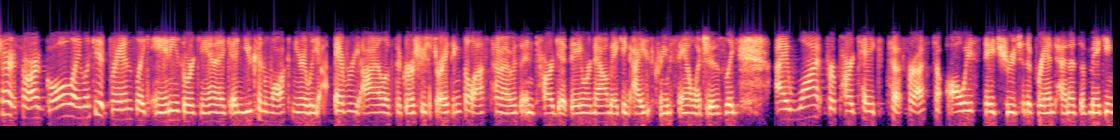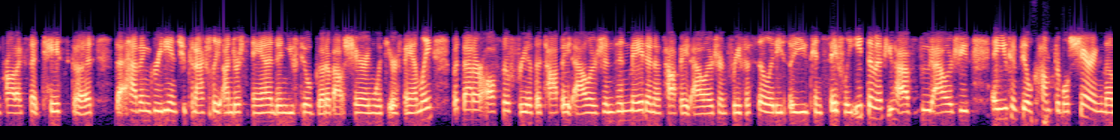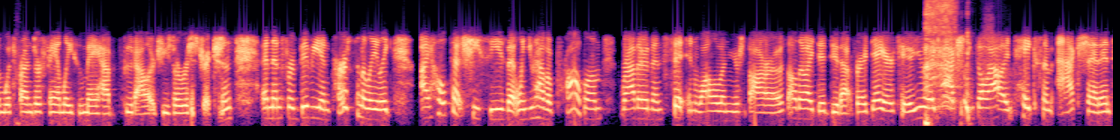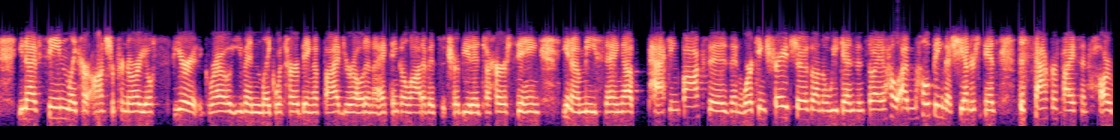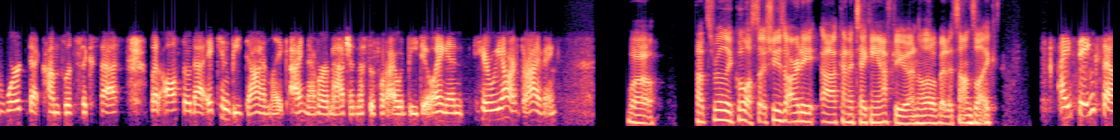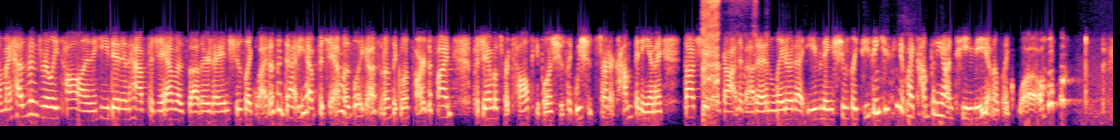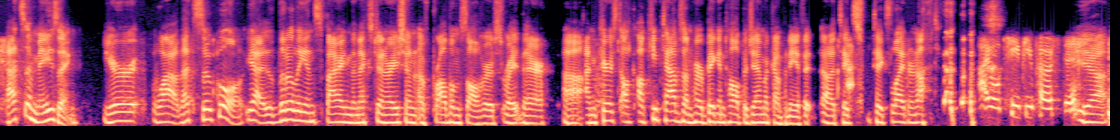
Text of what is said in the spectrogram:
Sure. So our goal, I look at brands like Annie's Organic, and you can walk nearly every aisle of the grocery store. I think the last time I was in Target, they were now making ice cream sandwiches. Like, I want for partake to for us to always stay true to the brand tenets of making products that taste good, that have ingredients you can actually understand and you feel good about sharing with your family, but that are also free of the top eight allergens and made in a top eight allergen-free facility, so you can safely eat them if you have food allergies, and you can feel comfortable sharing them with friends or family who may have food allergies or restrictions. And then for Vivian personally, like I hope that she sees that when you have a problem, rather than sit and wallow in your sorrows, although I did do that for a day or two, you like actually go out and take some action. And you know, I've seen like her entrepreneurial spirit grow even like with her being a five year old and i think a lot of it's attributed to her seeing you know me staying up packing boxes and working trade shows on the weekends and so I ho- i'm hoping that she understands the sacrifice and hard work that comes with success but also that it can be done. Like i never imagined this is what i would be doing and here we are thriving. Whoa. That's really cool. So she's already uh, kind of taking after you in a little bit it sounds like I think so. My husband's really tall, and he didn't have pajamas the other day. And she was like, "Why doesn't Daddy have pajamas like us?" And I was like, "Well, it's hard to find pajamas for tall people." And she was like, "We should start a company." And I thought she had forgotten about it. And later that evening, she was like, "Do you think you can get my company on TV?" And I was like, "Whoa." That's amazing. You're wow, that's so cool. Yeah, literally inspiring the next generation of problem solvers right there. Uh, I'm curious. I'll, I'll keep tabs on her big and tall pajama company if it uh, takes takes light or not. I will keep you posted. Yeah.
